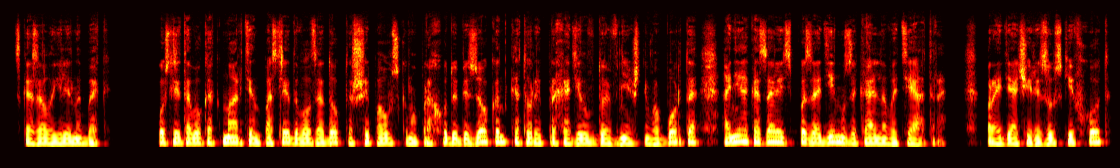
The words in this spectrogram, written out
— сказала Елена Бек. После того, как Мартин последовал за докторшей по узкому проходу без окон, который проходил вдоль внешнего борта, они оказались позади музыкального театра. Пройдя через узкий вход,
